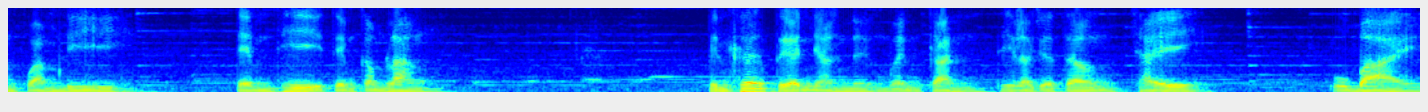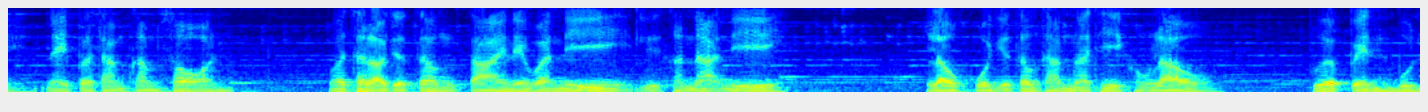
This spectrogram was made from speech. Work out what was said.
ำความดี เต็มที่เต็มกำลัง เป็นเครื่องเตือนอย่างหนึ่งเหมือนกันที่เราจะต้องใช้อุบายในพระธรรมคำสอน ว่าถ้าเราจะต้องตายในวันนี้หรือขณะนี้ เราควรจะต้องทำหน้าที่ของเรา เพื่อเป็นบุญ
